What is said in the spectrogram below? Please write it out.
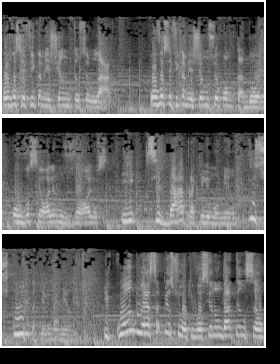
ou você fica mexendo no teu celular? Ou você fica mexendo no seu computador, ou você olha nos olhos e se dá para aquele momento, escuta aquele momento. E quando essa pessoa que você não dá atenção,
